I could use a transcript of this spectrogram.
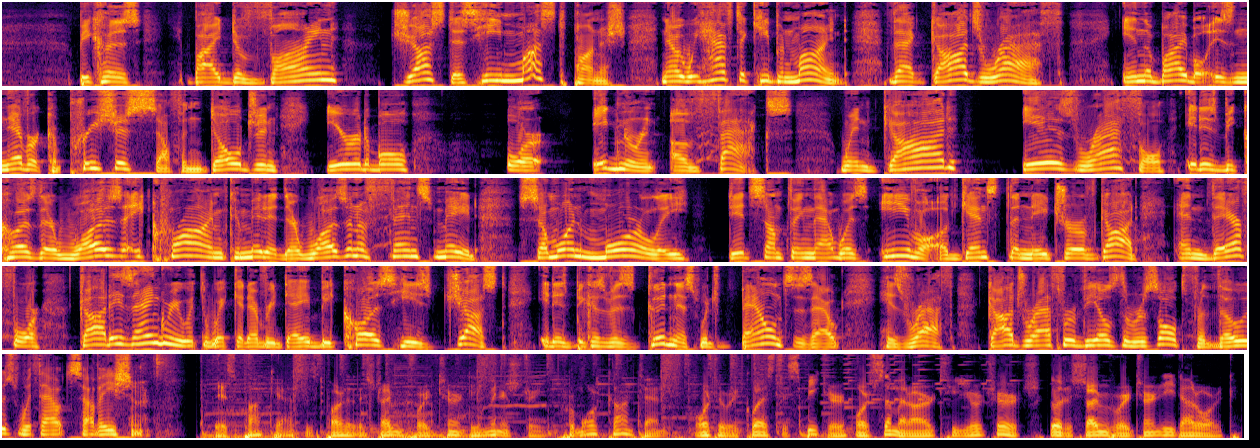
because by divine justice, he must punish. Now, we have to keep in mind that God's wrath in the Bible is never capricious, self indulgent, irritable, or ignorant of facts. When God is wrathful, it is because there was a crime committed, there was an offense made, someone morally did something that was evil against the nature of God. And therefore, God is angry with the wicked every day because he's just. It is because of his goodness which balances out his wrath. God's wrath reveals the result for those without salvation. This podcast is part of the Striving for Eternity ministry. For more content or to request a speaker or seminar to your church, go to strivingforeternity.org.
